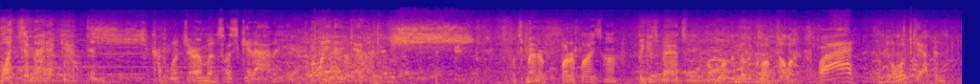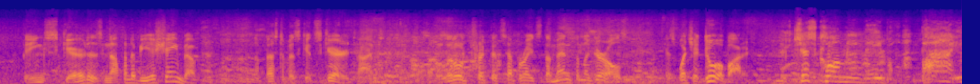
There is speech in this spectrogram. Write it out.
What's the matter, Captain? Couple of Germans. Let's get out of here. Wait there, Captain. Shh. What's the matter? Butterflies, huh? Big as bats? Well, welcome to the club, fella. What? Now, look, Captain. Being scared is nothing to be ashamed of. The best of us get scared at times. But a little trick that separates the men from the girls is what you do about it. Just call me Mabel. Bye.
